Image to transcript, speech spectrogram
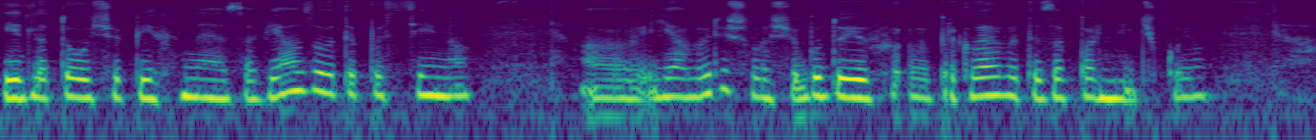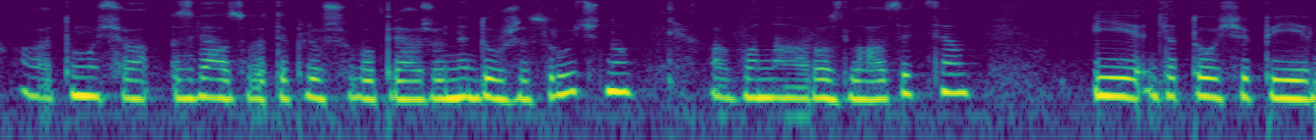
і для того, щоб їх не зав'язувати постійно, я вирішила, що буду їх е, приклеювати запальничкою. Тому що зв'язувати плюшову пряжу не дуже зручно, вона розлазиться. І для того, щоб її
